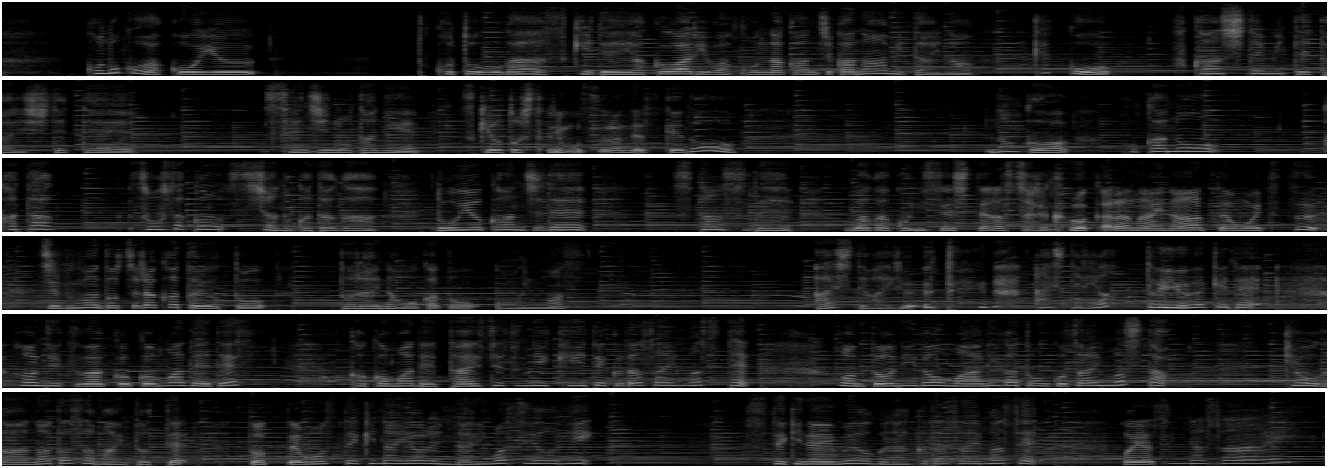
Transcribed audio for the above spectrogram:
この子はこういうことが好きで役割はこんな感じかなみたいな結構俯瞰して見てたりしてて先人の谷へ突き落としたりもするんですけどなんか他の方創作者の方がどういう感じでスタンスで我が子に接してらっしゃるかわからないなって思いつつ自分はどちらかというとドライな方かと思います。愛してはいる。愛してるよ。というわけで本日はここまでです。ここまで大切に聞いてくださいまして本当にどうもありがとうございました。今日があなた様にとってとっても素敵な夜になりますように。素敵な夢をご覧くださいませ。おやすみなさい。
